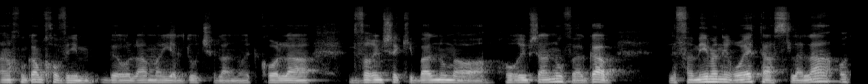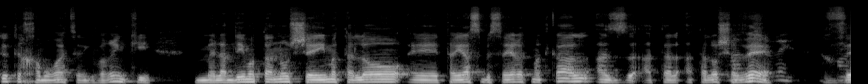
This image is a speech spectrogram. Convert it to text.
אנחנו גם חווים בעולם הילדות שלנו את כל הדברים שקיבלנו מההורים שלנו, ואגב, לפעמים אני רואה את ההסללה עוד יותר חמורה אצל גברים, כי מלמדים אותנו שאם אתה לא אה, טייס בסיירת מטכ"ל, אז אתה, אתה לא שווה. נכון, ו...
